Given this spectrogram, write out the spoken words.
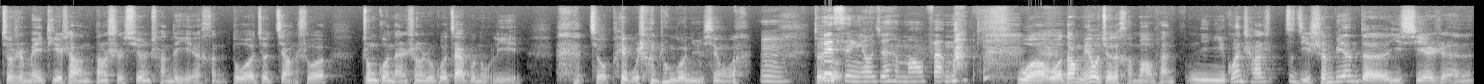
就是媒体上当时宣传的也很多，就讲说中国男生如果再不努力。就配不上中国女性了。嗯，对此你有觉得很冒犯吗？我我倒没有觉得很冒犯。你你观察自己身边的一些人，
